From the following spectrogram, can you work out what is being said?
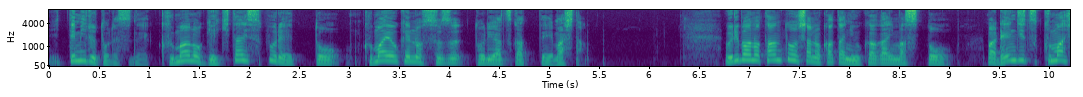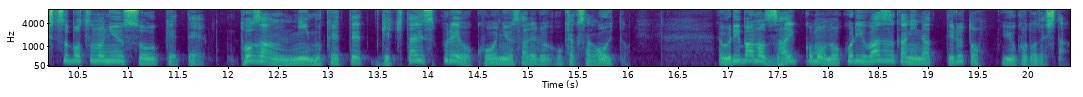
行ってみるとですね、熊の撃退スプレーと熊よけの鈴取り扱っていました。売り場の担当者の方に伺いますと、まあ、連日熊出没のニュースを受けて、登山に向けて撃退スプレーを購入されるお客さんが多いと。売り場の在庫も残りわずかになっているということでした。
